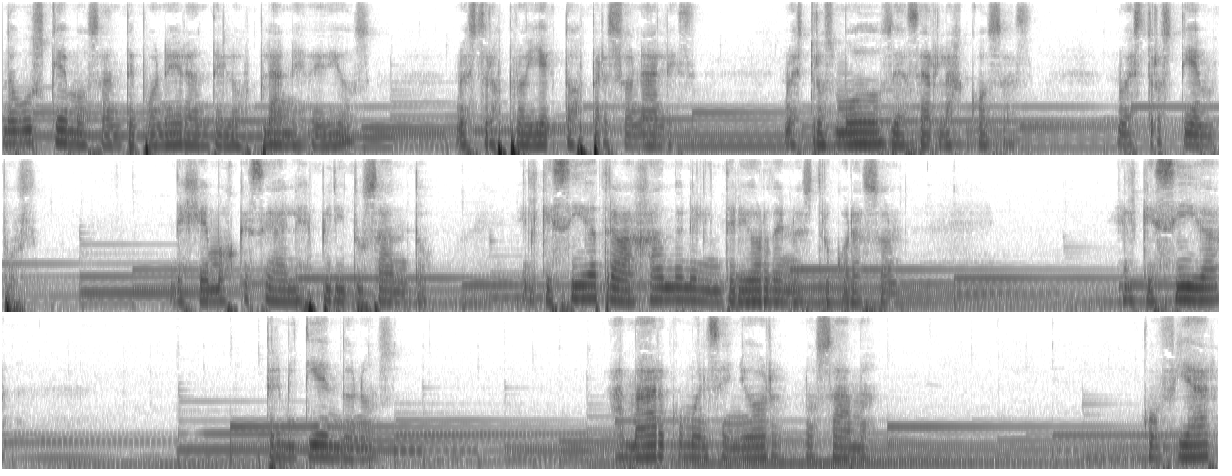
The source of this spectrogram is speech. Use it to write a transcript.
No busquemos anteponer ante los planes de Dios nuestros proyectos personales, nuestros modos de hacer las cosas, nuestros tiempos. Dejemos que sea el Espíritu Santo el que siga trabajando en el interior de nuestro corazón, el que siga permitiéndonos amar como el Señor nos ama, confiar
